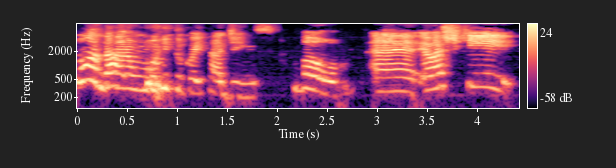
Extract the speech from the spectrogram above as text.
não andaram muito, coitadinhos. Bom, é, eu acho que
